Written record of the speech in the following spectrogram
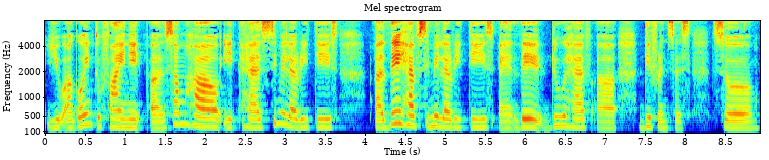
you are going to find it uh, somehow it has similarities uh, they have similarities and they do have uh, differences. So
